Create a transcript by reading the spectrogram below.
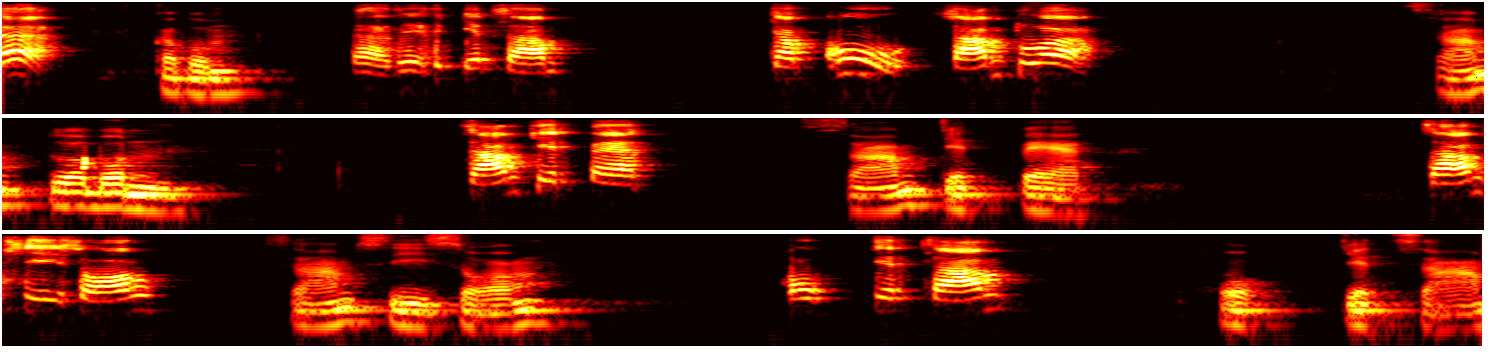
นะครับผมอ่าเลขที่เจ็ดสามจับคู่สามตัวสามตัวบนสามเจ็ดแปดสามเจ็ดแปด สามสี่สองสามสี่สองหกเจ็ดสามหกเจ็ดสาม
